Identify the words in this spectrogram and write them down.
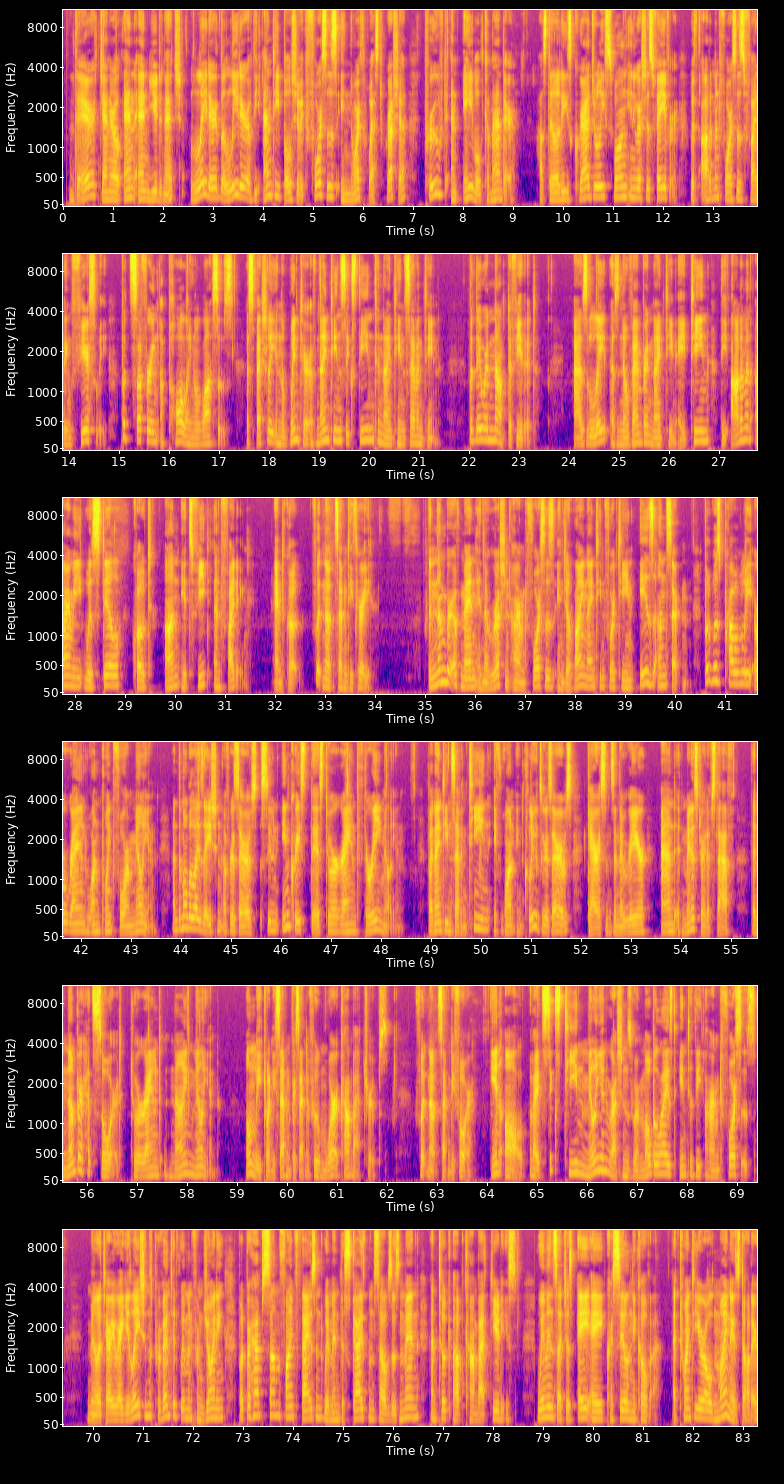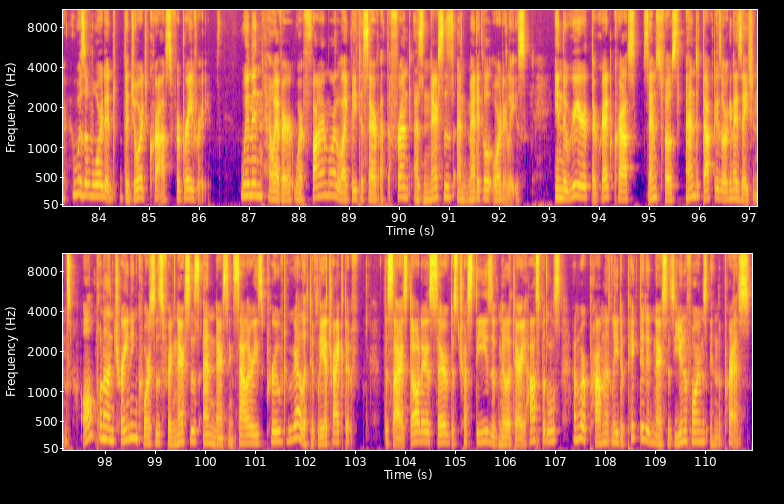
There, General N. N. Yudenich, later the leader of the anti Bolshevik forces in northwest Russia, proved an able commander. Hostilities gradually swung in Russia's favor, with Ottoman forces fighting fiercely, but suffering appalling losses, especially in the winter of 1916 to 1917. But they were not defeated. As late as November 1918, the Ottoman army was still, quote, on its feet and fighting. Footnote 73. The number of men in the Russian armed forces in July 1914 is uncertain, but was probably around 1.4 million, and the mobilization of reserves soon increased this to around 3 million. By 1917, if one includes reserves, garrisons in the rear, and administrative staff, the number had soared to around 9 million, only 27% of whom were combat troops. Footnote 74. In all, about 16 million Russians were mobilized into the armed forces. Military regulations prevented women from joining, but perhaps some 5,000 women disguised themselves as men and took up combat duties. Women such as A. A. Krasilnikova, a 20 year old miner's daughter who was awarded the George Cross for bravery. Women, however, were far more likely to serve at the front as nurses and medical orderlies. In the rear, the Red Cross, Zemstvos, and doctors' organizations all put on training courses for nurses, and nursing salaries proved relatively attractive. The Tsar's daughters served as trustees of military hospitals and were prominently depicted in nurses' uniforms in the press.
